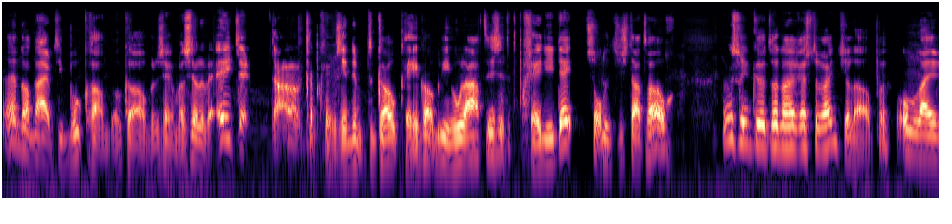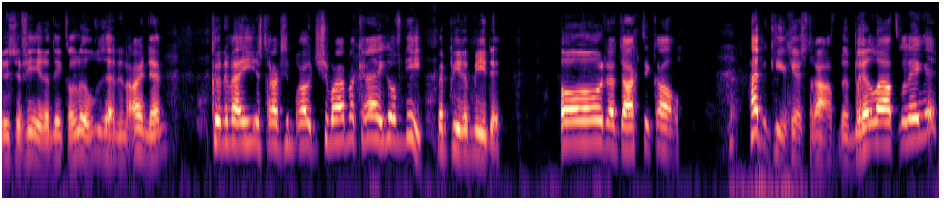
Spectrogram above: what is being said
En dan uit die boekhandel komen. Dan zeggen we, zullen we eten? Nou, ik heb geen zin om te koken. Ik ook niet. Hoe laat is het? Ik heb geen idee. Het zonnetje staat hoog. Misschien kunnen we naar een restaurantje lopen. Online reserveren, dikke lul. We zijn in Arnhem. Kunnen wij hier straks een broodje shawarma krijgen of niet? Met piramide. Oh, dat dacht ik al. Heb ik hier gisteravond mijn bril laten liggen?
